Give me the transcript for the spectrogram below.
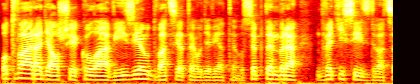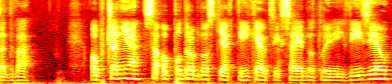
otvára ďalšie kolá víziev 29. septembra 2022. Občania sa o podrobnostiach týkajúcich sa jednotlivých víziev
